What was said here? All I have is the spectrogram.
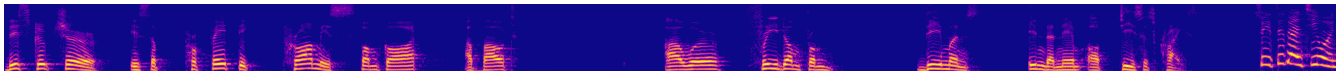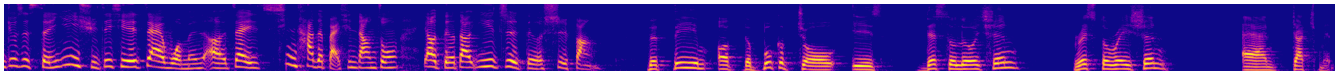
This scripture is a prophetic promise from God about our freedom from demons in the name of Jesus Christ. 所以这段经文就是神应许这些在我们呃在信他的百姓当中，要得到医治得释放。 The theme of the book of Joel is desolation, restoration, and judgment.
